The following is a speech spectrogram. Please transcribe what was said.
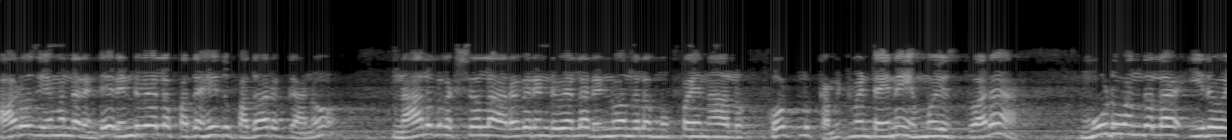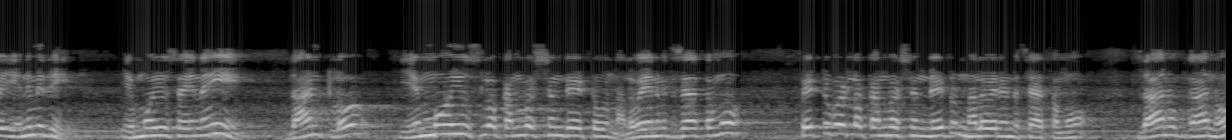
ఆ రోజు ఏమన్నారంటే రెండు వేల పదహైదు పదహారుకు గాను నాలుగు లక్షల అరవై రెండు వేల రెండు వందల ముప్పై నాలుగు కోట్లు కమిట్మెంట్ అయిన ఎంఓఎస్ ద్వారా మూడు వందల ఇరవై ఎనిమిది ఎంఓయూస్ అయినాయి. దాంట్లో ఎంఓయూస్లో కన్వర్షన్ రేటు నలభై ఎనిమిది శాతము పెట్టుబడుల కన్వర్షన్ రేటు నలభై రెండు శాతము. దానికి గాను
